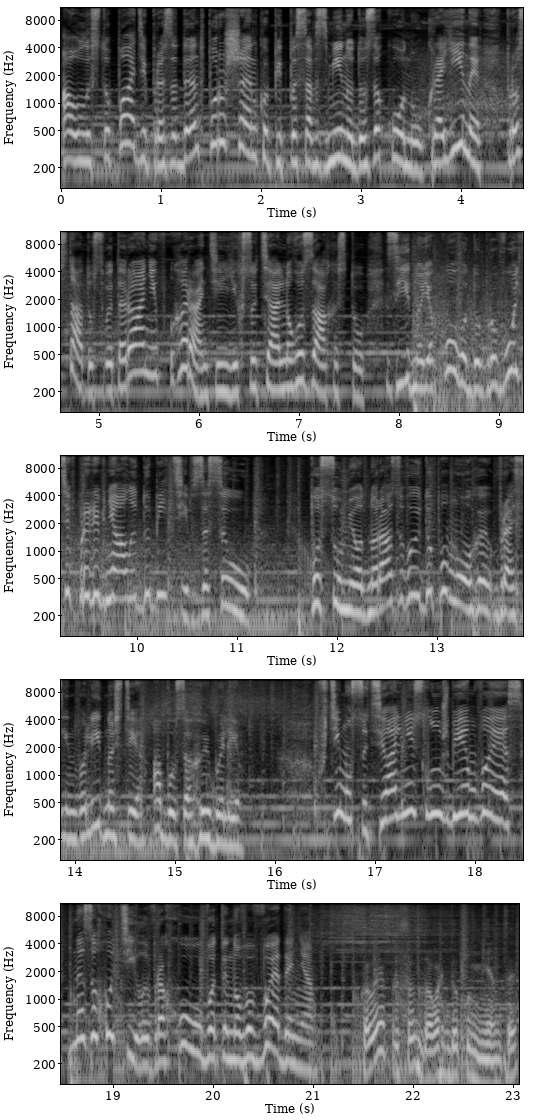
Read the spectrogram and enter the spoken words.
А у листопаді президент Порошенко підписав зміну до закону України про статус ветеранів, гарантії їх соціального захисту, згідно якого добровольців прирівняли до бійців ЗСУ по сумі одноразової допомоги в разі інвалідності або загибелі. Втім, у соціальній службі МВС не захотіли враховувати нововведення. Коли я прийшов здавати документи,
